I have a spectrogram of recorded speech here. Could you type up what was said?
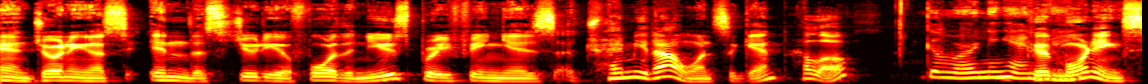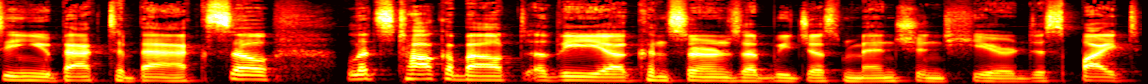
And joining us in the studio for the news briefing is Choi Mira once again. Hello. Good morning, Henry. Good morning. Seeing you back to back. So let's talk about uh, the uh, concerns that we just mentioned here. Despite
